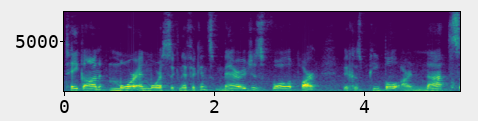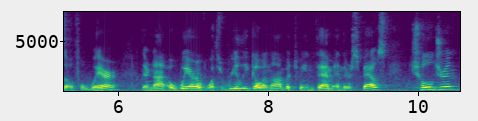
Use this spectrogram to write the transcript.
take on more and more significance. Marriages fall apart because people are not self aware. They're not aware of what's really going on between them and their spouse. Children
